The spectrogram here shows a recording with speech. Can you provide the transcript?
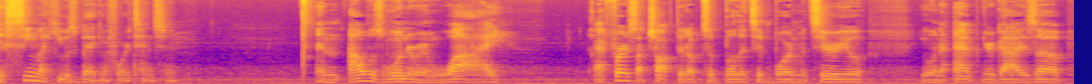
It seemed like he was begging for attention. And I was wondering why. At first, I chalked it up to bulletin board material. You want to amp your guys up.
